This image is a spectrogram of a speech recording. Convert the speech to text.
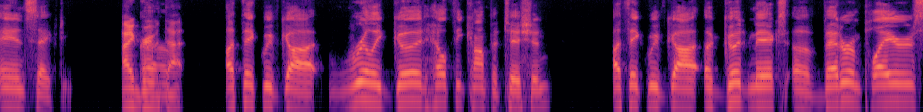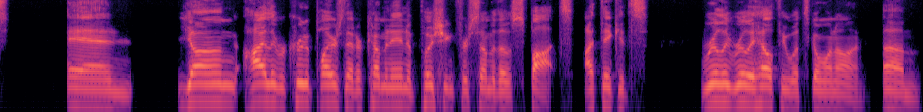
and safety. I agree Um, with that. I think we've got really good, healthy competition. I think we've got a good mix of veteran players and young, highly recruited players that are coming in and pushing for some of those spots. I think it's really, really healthy what's going on. Um,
